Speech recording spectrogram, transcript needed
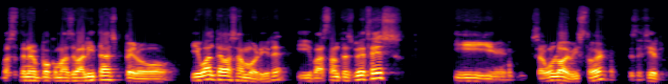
Vas a tener un poco más de balitas, pero igual te vas a morir, ¿eh? Y bastantes veces, y según lo he visto, ¿eh? Es decir,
